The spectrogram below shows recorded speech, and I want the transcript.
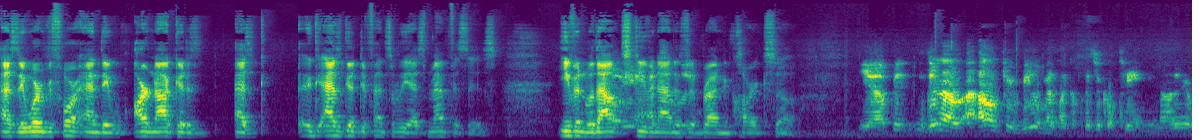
as they were before, and they are not good as as as good defensively as Memphis is, even without Oh, yeah, Steven Adams and Brandon Clarke. So Yeah, but they're not. I don't think view them as like a physical team. You know, they're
